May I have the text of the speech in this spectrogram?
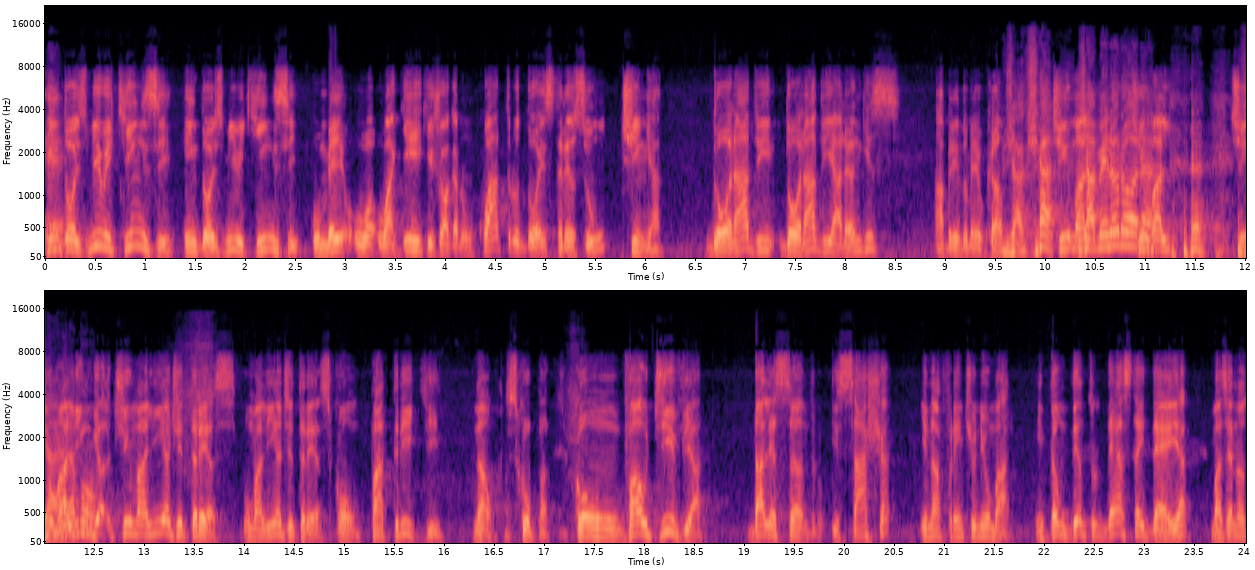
em 2015, em 2015, o, meio, o, o Aguirre que joga num 4-2-3-1 tinha Dourado e, Dourado e Arangues abrindo o meio campo. Já, já, tinha uma, já melhorou, tinha né? Uma, tinha, uma linha, tinha uma linha de três, uma linha de três com Patrick, não, desculpa, com Valdívia, D'Alessandro e Sacha e na frente o Nilmar. Então, dentro desta ideia, mas é no,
